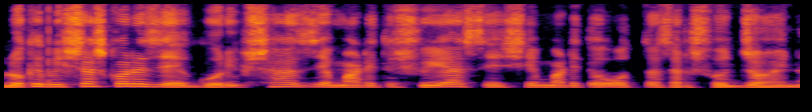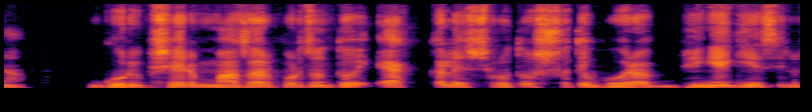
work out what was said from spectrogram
লোকে বিশ্বাস করে যে, গরিব শাহ যে মাটিতে শুয়ে আছে, সে মাটিতে অত্যাচার সহ্য হয় না। গরিব শাহের মাজার পর্যন্ত এককালে স্রোতস্বতী ভৈরব ভেঙে গিয়েছিল।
